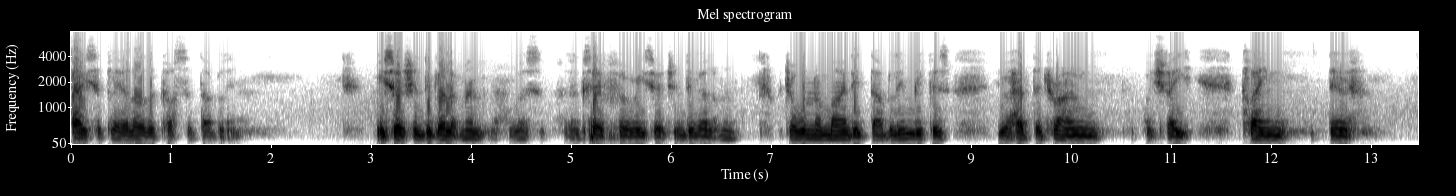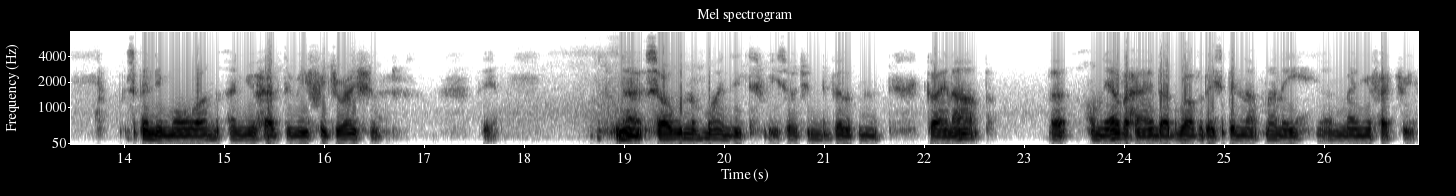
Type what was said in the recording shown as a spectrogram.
Basically, a lot of the costs are doubling. Research and development was, except for research and development, which I wouldn't have minded doubling because you have the drone, which they claim they're spending more on, and you have the refrigeration. There. No, so I wouldn't have minded research and development going up but on the other hand, I'd rather they spend that money on manufacturing.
